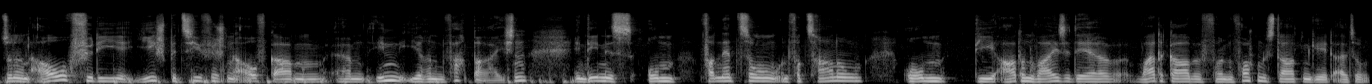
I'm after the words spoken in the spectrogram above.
sondern auch für die je spezifischen Aufgaben ähm, in ihren Fachbereichen, in denen es um Vernetzung und Verzahnung, um die Art und Weise der Weitergabe von Forschungsdaten geht, also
